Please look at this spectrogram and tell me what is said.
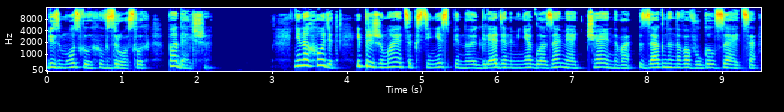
безмозглых взрослых, подальше. Не находит и прижимается к стене спиной, глядя на меня глазами отчаянного, загнанного в угол зайца.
